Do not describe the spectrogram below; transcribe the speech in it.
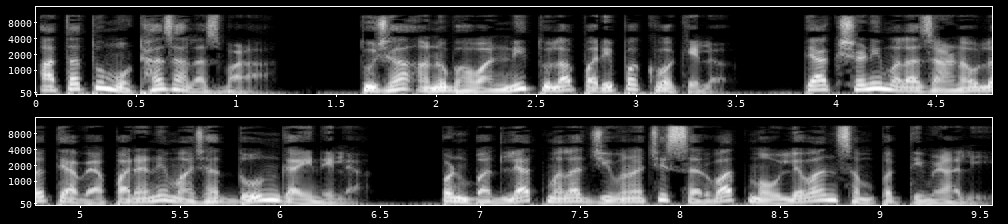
आता तू मोठा झालास बाळा. तुझ्या अनुभवांनी तुला परिपक्व केलं. त्या क्षणी मला जाणवलं त्या व्यापाऱ्याने माझ्या दोन गायी नेल्या. पण बदल्यात मला जीवनाची सर्वात मौल्यवान संपत्ती मिळाली.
